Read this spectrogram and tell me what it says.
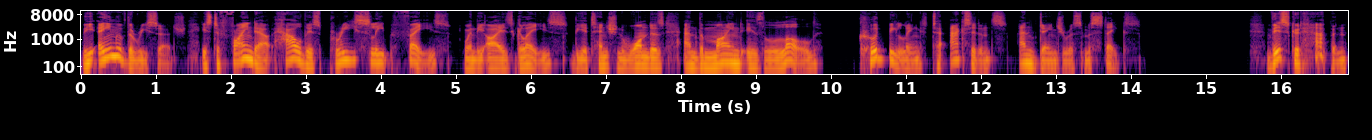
The aim of the research is to find out how this pre sleep phase, when the eyes glaze, the attention wanders, and the mind is lulled, could be linked to accidents and dangerous mistakes. This could happen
